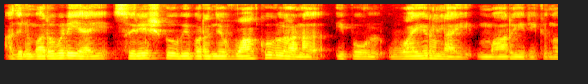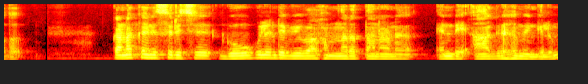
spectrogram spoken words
അതിനു മറുപടിയായി സുരേഷ് ഗോപി പറഞ്ഞ വാക്കുകളാണ് ഇപ്പോൾ വൈറലായി മാറിയിരിക്കുന്നത്. കണക്കനുസരിച്ച് ഗോകുലിന്റെ വിവാഹം നടത്താനാണ് എന്റെ ആഗ്രഹമെങ്കിലും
